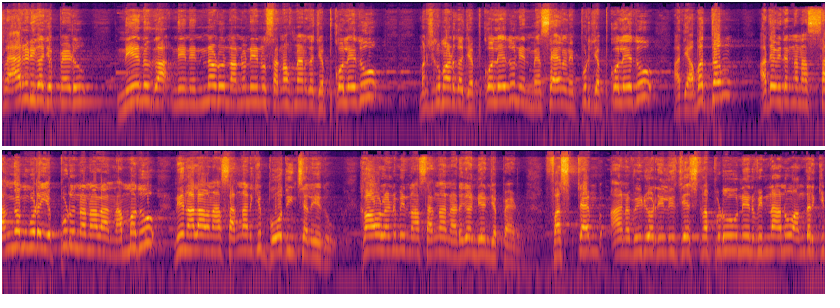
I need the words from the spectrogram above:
క్లారిటీగా చెప్పాడు. నేనుగా నేను ఎన్నడూ నన్ను నేను సన్ ఆఫ్ మ్యాన్గా చెప్పుకోలేదు. మనిషి కుమారుడుగా చెప్పుకోలేదు నేను మెస్సాయాలని ఎప్పుడు చెప్పుకోలేదు. అది అబద్ధం. అదేవిధంగా నా సంఘం కూడా ఎప్పుడు నన్ను అలా నమ్మదు. నేను అలా నా సంఘానికి బోధించలేదు. కావాలంటే మీరు నా సంఘాన్ని అడగండి అని చెప్పాడు. ఫస్ట్ టైం ఆయన వీడియో రిలీజ్ చేసినప్పుడు నేను విన్నాను అందరికీ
